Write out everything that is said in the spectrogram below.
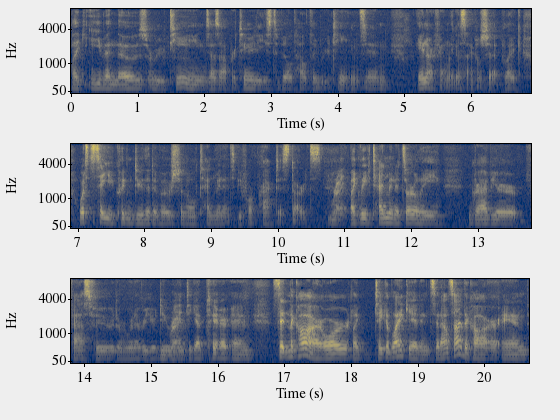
like even those routines as opportunities to build healthy routines in in our family discipleship? Like what's to say you couldn't do the devotional 10 minutes before practice starts? Right. like leave 10 minutes early grab your fast food or whatever you're doing Right. to get there and sit in the car or like take a blanket and sit outside the car and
